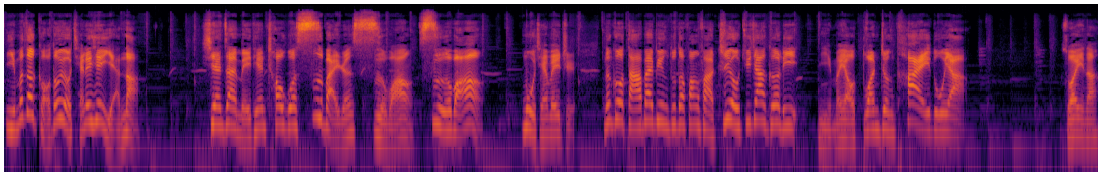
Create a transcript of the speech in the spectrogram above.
你们的狗都有前列腺炎呢。现在每天超过四百人死亡，死亡。目前为止，能够打败病毒的方法只有居家隔离。你们要端正态度呀。所以呢？”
